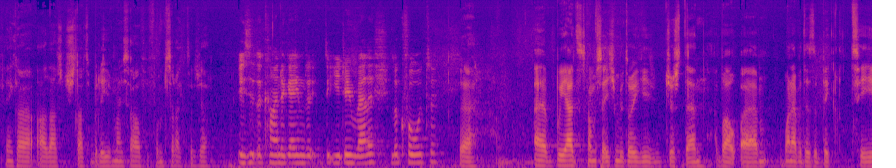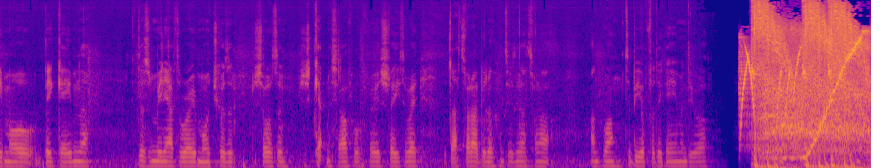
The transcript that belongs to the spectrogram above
I think I, I'll have, just have to believe in myself if I'm selected. Yeah. Is it the kind of game that, that you do relish, look forward to? Yeah. Uh, we had this conversation with Doigi just then about um, whenever there's a big team or big game there. doesn't really have to worry much because I sort of just kept myself up very straight away. But that's what I'd be looking to do. That's what I, I'd want to be up for the game and do well.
